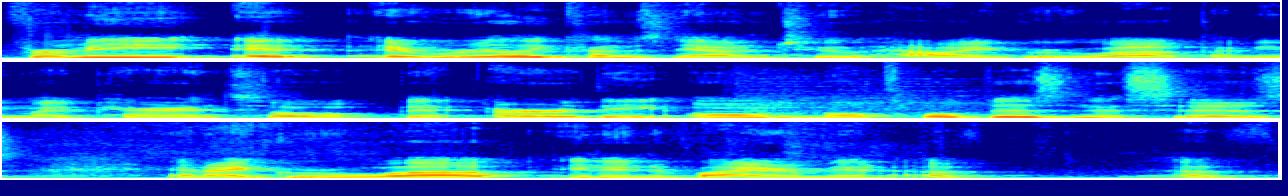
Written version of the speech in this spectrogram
for me, it, it really comes down to how I grew up. I mean, my parents open, or they own multiple businesses, and I grew up in an environment of of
